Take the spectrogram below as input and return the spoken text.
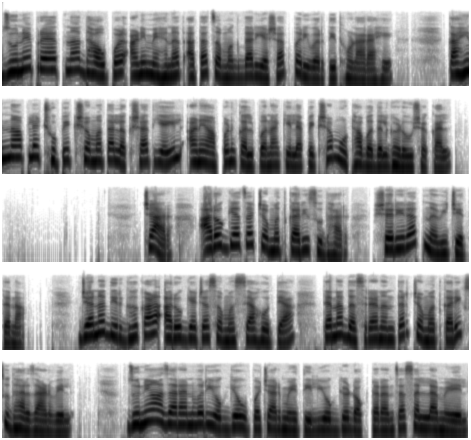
जुने प्रयत्न धावपळ आणि मेहनत आता चमकदार यशात परिवर्तित होणार आहे. काहींना आपल्या छुपी क्षमता लक्षात येईल आणि आपण कल्पना केल्यापेक्षा मोठा बदल घडवू शकाल. चार आरोग्याचा चमत्कारी सुधार शरीरात नवी चेतना. ज्यांना दीर्घकाळ आरोग्याच्या समस्या होत्या त्यांना दसऱ्यानंतर चमत्कारिक सुधार जाणवेल. जुन्या आजारांवर योग्य उपचार मिळतील योग्य डॉक्टरांचा सल्ला मिळेल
